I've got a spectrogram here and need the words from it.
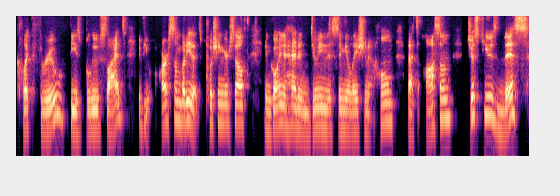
click through these blue slides. If you are somebody that's pushing yourself and going ahead and doing this simulation at home, that's awesome. Just use this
